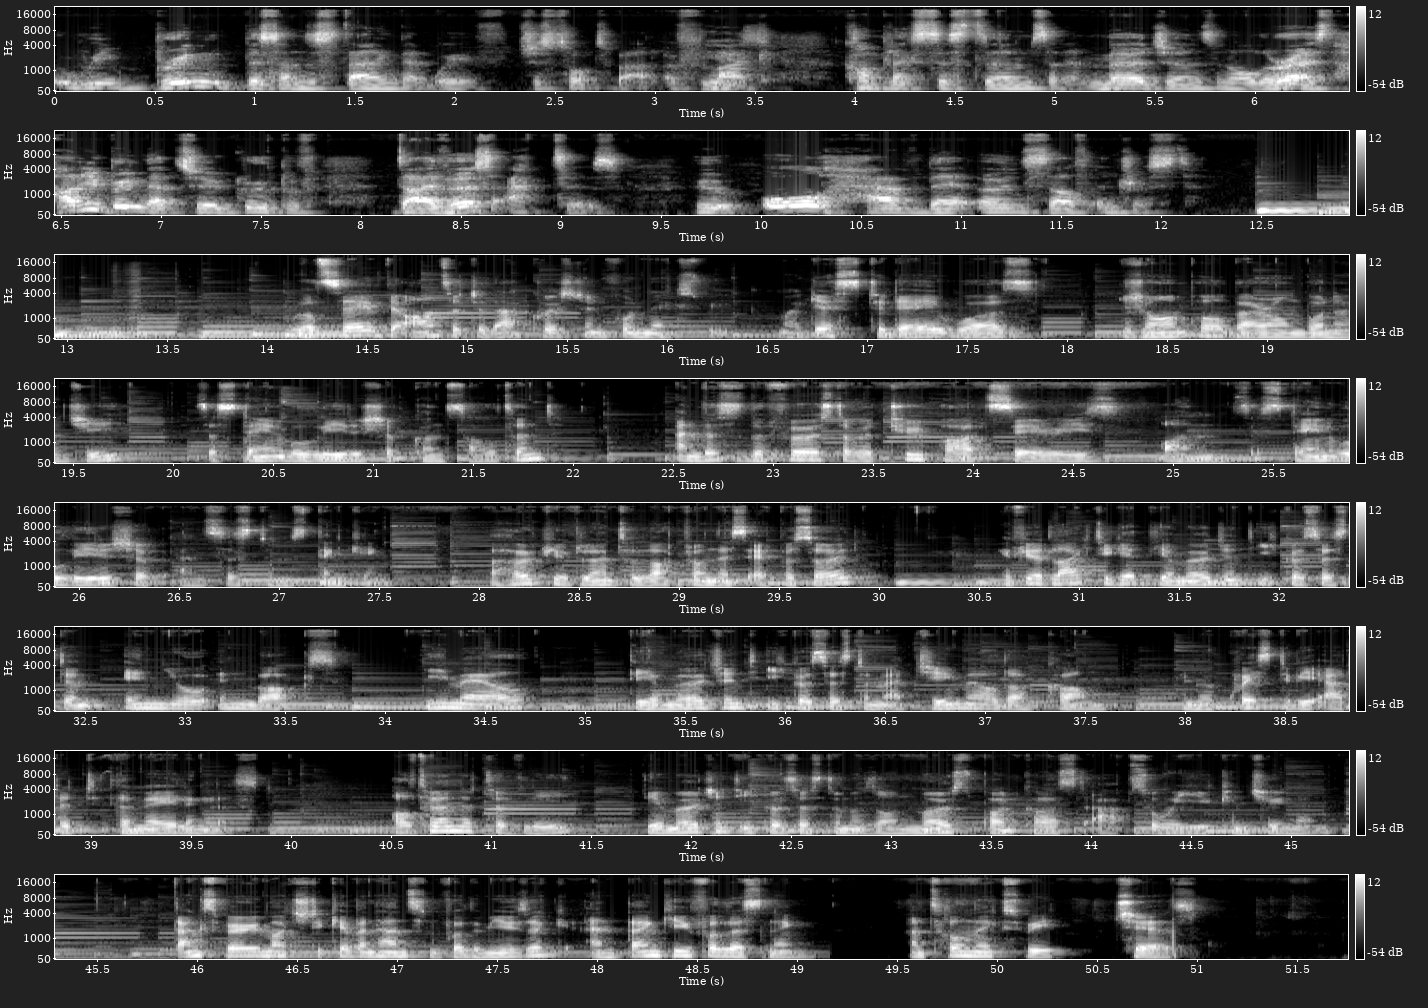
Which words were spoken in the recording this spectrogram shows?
we bring this understanding that we've just talked about of yes. like complex systems and emergence and all the rest? How do you bring that to a group of diverse actors who all have their own self interest? We'll save the answer to that question for next week. My guest today was Jean Paul Baron Bonarjee, Sustainable Leadership Consultant, and this is the first of a two part series on sustainable leadership and systems thinking. I hope you've learned a lot from this episode. If you'd like to get the emergent ecosystem in your inbox, email the emergent ecosystem at gmail.com and request to be added to the mailing list. Alternatively, the Emergent Ecosystem is on most podcast apps where you can tune in. Thanks very much to Kevin Hansen for the music, and thank you for listening. Until next week, cheers.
